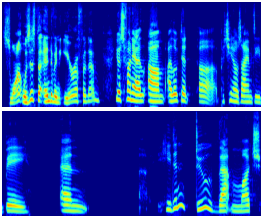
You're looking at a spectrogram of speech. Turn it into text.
Swan was this the end of an era for them? Yeah, it's funny. I um I looked at uh Pacino's IMDb, and he didn't do that much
